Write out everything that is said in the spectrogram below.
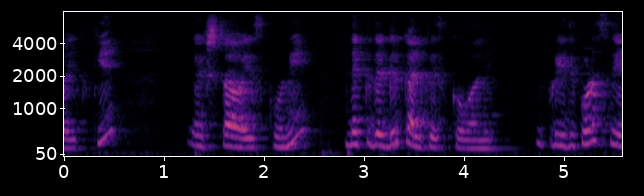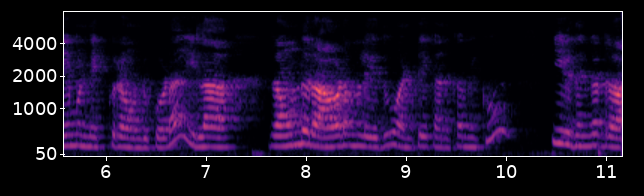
వైపుకి. ఎక్స్ట్రా వేసుకొని నెక్ దగ్గర కలిపేసుకోవాలి. ఇప్పుడు ఇది కూడా సేమ్ నెక్ రౌండ్ కూడా ఇలా రౌండ్ రావడం లేదు అంటే కనుక మీకు ఈ విధంగా డ్రా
